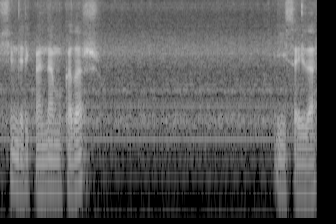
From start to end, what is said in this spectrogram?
Şimdilik benden bu kadar. İyi seyirler.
